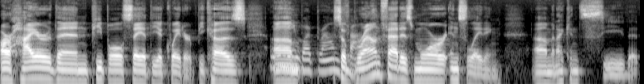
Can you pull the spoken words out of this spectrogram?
are higher than people say at the equator because What do you mean um, by brown so fat? brown fat is more insulating. Um, and I can see that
